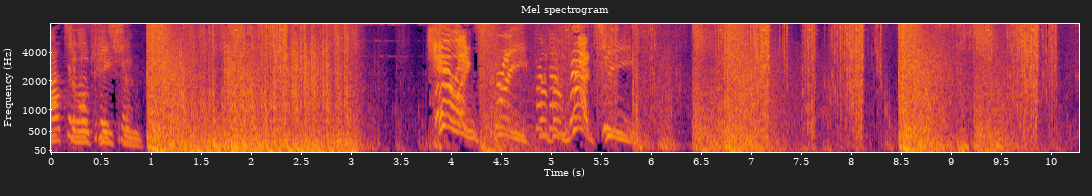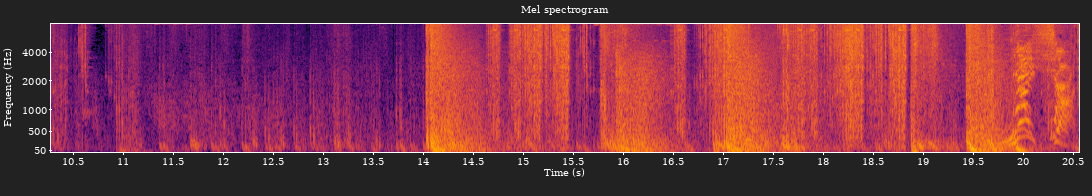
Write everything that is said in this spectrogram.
Mark the location. Killing spree for the red team! Nice shot.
